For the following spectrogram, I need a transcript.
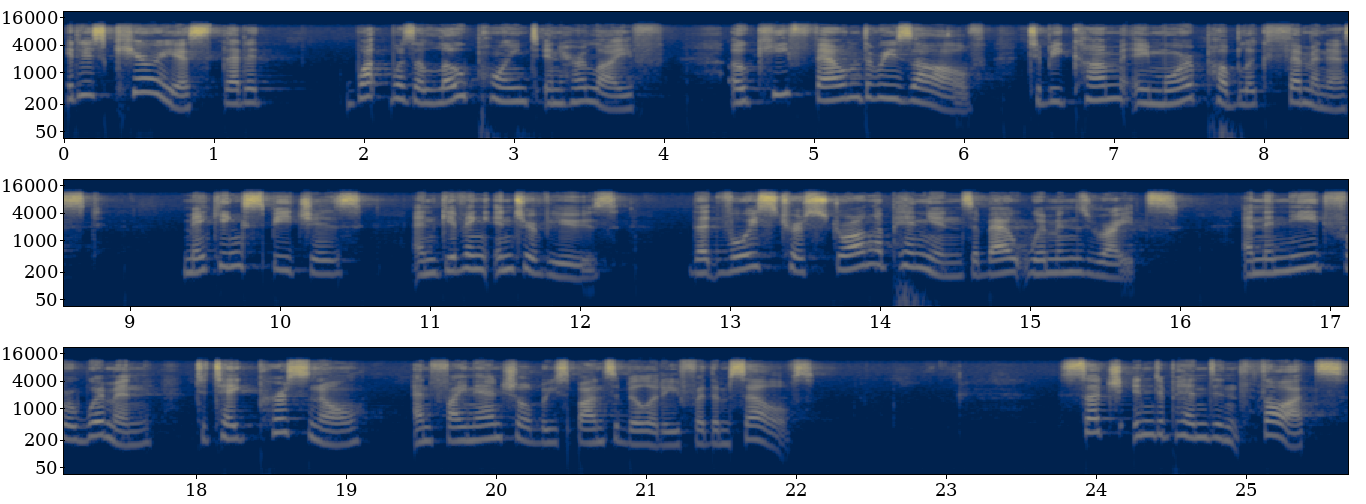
It is curious that at what was a low point in her life, O'Keeffe found the resolve to become a more public feminist, making speeches and giving interviews that voiced her strong opinions about women's rights and the need for women to take personal and financial responsibility for themselves. Such independent thoughts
